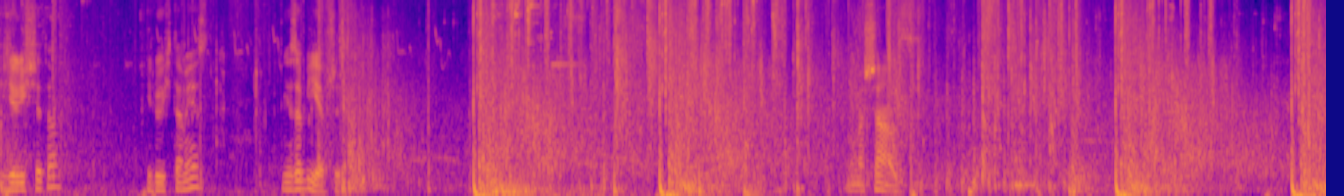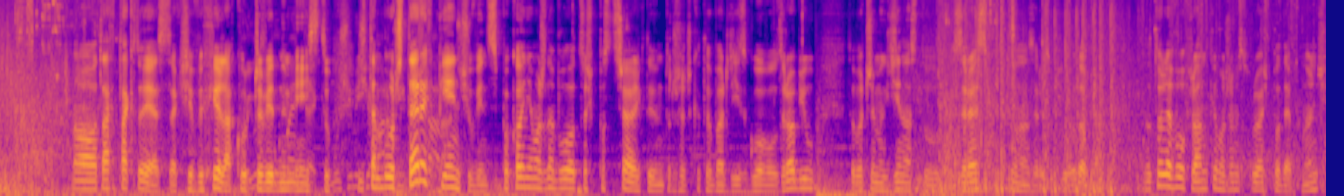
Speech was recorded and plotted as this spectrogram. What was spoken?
Widzieliście to? Ilu ich tam jest? Nie zabiję wszystkich. Nie ma szans. No, tak, tak to jest, jak się wychyla, kurczę, w jednym miejscu. I tam było czterech, pięciu, więc spokojnie można było coś postrzelać, gdybym troszeczkę to bardziej z głową zrobił. Zobaczymy, gdzie nas tu zrespił. Tu nas zrespiło, dobra. No to lewą flankę możemy spróbować podepnąć.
